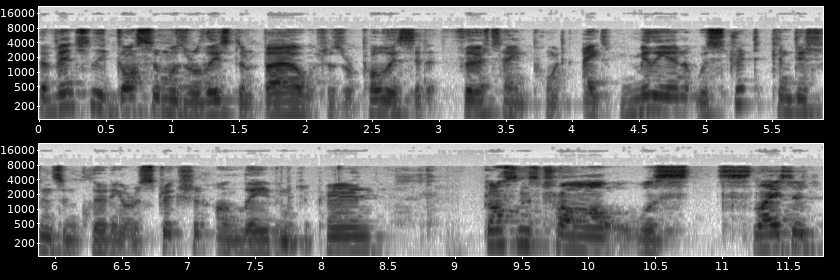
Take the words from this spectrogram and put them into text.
Eventually, Ghosn was released on bail, which was reportedly set at 13.8 million, with strict conditions including a restriction on leaving Japan. Ghosn's trial was slated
